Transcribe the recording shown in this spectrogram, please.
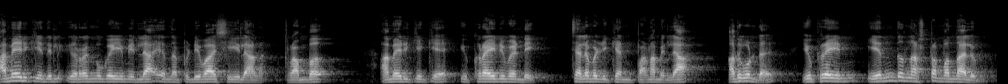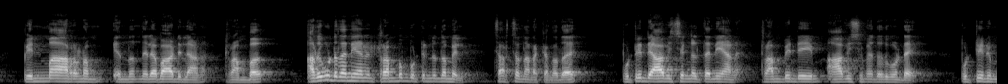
അമേരിക്ക ഇതിൽ ഇറങ്ങുകയുമില്ല എന്ന പിടിവാശിയിലാണ് ട്രംപ്. അമേരിക്കയ്ക്ക് യുക്രൈന് വേണ്ടി ചെലവഴിക്കാൻ പണമില്ല. അതുകൊണ്ട് യുക്രൈൻ എന്ത് നഷ്ടം വന്നാലും പിന്മാറണം എന്ന നിലപാടിലാണ് ട്രംപ്. അതുകൊണ്ട് തന്നെയാണ് ട്രംപും പുട്ടിനും തമ്മിൽ ചർച്ച നടക്കുന്നത്. പുട്ടിന്റെ ആവശ്യങ്ങൾ തന്നെയാണ് ട്രംപിന്റെയും ആവശ്യം ആവശ്യമെന്നതുകൊണ്ട് പുട്ടിനും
